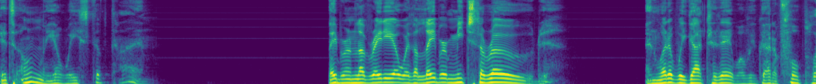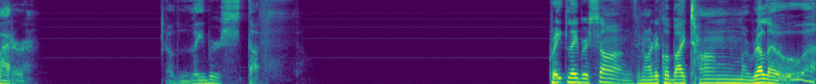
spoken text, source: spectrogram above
It's only a waste of time. Labor and Love Radio, where the labor meets the road. And what have we got today? Well, we've got a full platter of labor stuff. Great Labor Songs, an article by Tom Morello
